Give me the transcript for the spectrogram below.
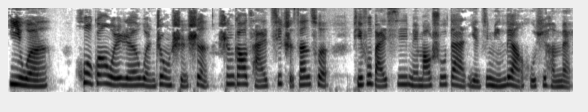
译文：霍光为人稳重审慎，身高才七尺三寸，皮肤白皙，眉毛疏淡，眼睛明亮，胡须很美。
